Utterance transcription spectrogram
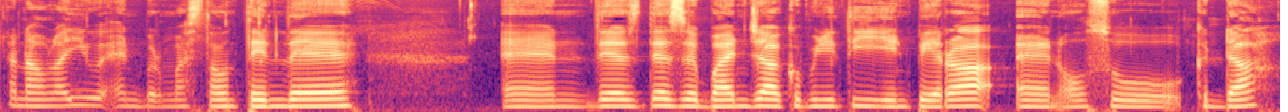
Tanah Melayu and bermastautin there. And there's there's a Banjar community in Perak and also Kedah.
